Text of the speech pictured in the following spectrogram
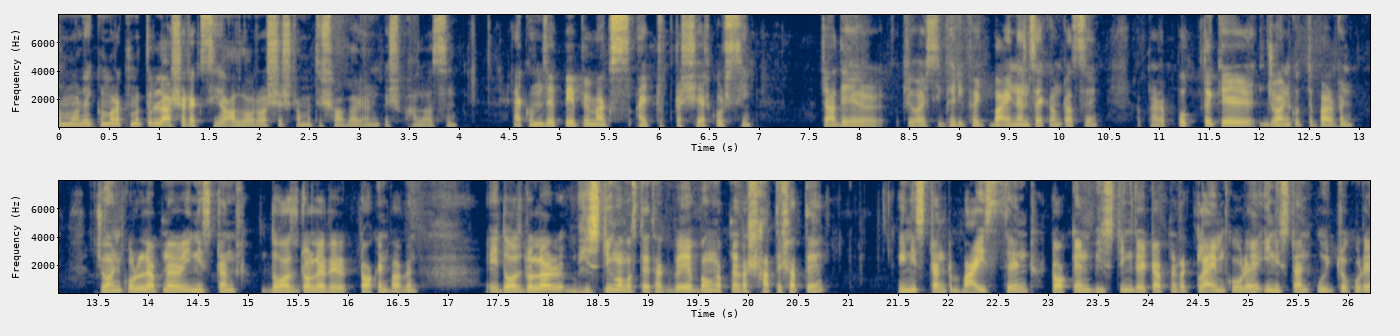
আসসালামু আলাইকুম রহমতুল্লাহ। আশা রাখছি আল্লাহর অশেষ রহমতে সবাই অনেক বেশ ভালো আছেন। এখন যে পেপে ম্যাক্স আইট্রপটা শেয়ার করছি, যাদের কেওয়াইসি ভেরিফাইড বাইন্যান্স অ্যাকাউন্ট আছে, আপনারা প্রত্যেকে জয়েন করতে পারবেন। জয়েন করলে আপনারা ইনস্ট্যান্ট দশ ডলারের টোকেন পাবেন। এই দশ ডলার ভিস্টিং অবস্থায় থাকবে এবং আপনারা সাথে সাথে ইনস্ট্যান্ট বাইশ সেন্ট টোকেন ভিস্টিং যেটা আপনারা ক্লাইম করে ইনস্ট্যান্ট উইথড্র করে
